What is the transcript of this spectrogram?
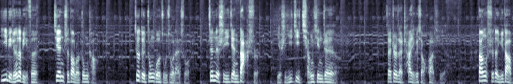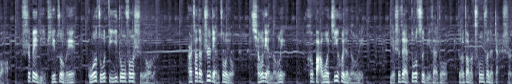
一比零的比分坚持到了中场。这对中国足球来说，真的是一件大事，也是一剂强心针啊！在这儿再插一个小话题，当时的于大宝是被里皮作为国足第一中锋使用的。而他的支点作用、抢点能力和把握机会的能力，也是在多次比赛中得到了充分的展示。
